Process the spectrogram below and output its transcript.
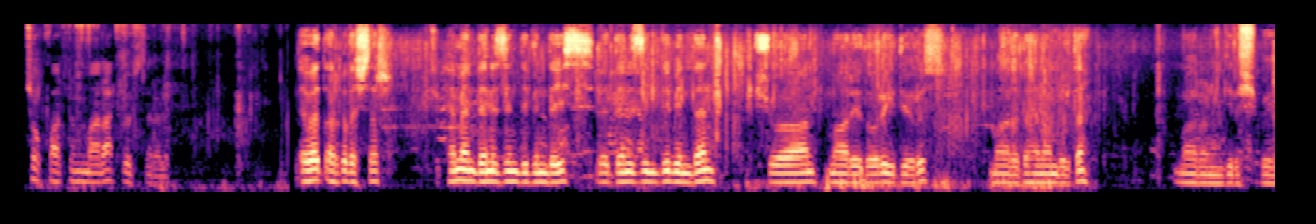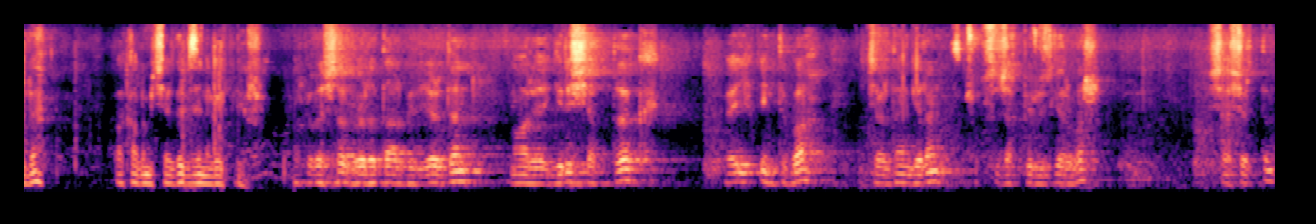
çok farklı bir mağara gösterelim. Evet arkadaşlar hemen denizin dibindeyiz ve denizin dibinden şu an mağaraya doğru gidiyoruz. Mağarada hemen burada. Mağaranın girişi böyle. Bakalım içeride bizi ne bekliyor. Arkadaşlar böyle dar bir yerden mağaraya giriş yaptık. Ve ilk intiba içeriden gelen çok sıcak bir rüzgar var. Şaşırttım.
